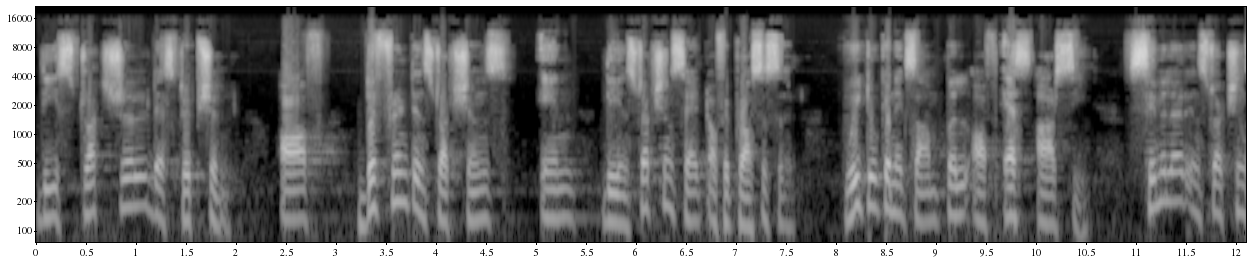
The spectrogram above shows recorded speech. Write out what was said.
the structural description of different instructions in the instruction set of a processor, we took an example of SRC. Similar instruction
